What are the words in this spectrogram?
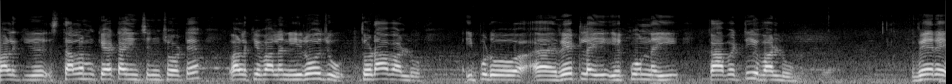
వాళ్ళకి స్థలం కేటాయించిన చోటే వాళ్ళకి వాళ్ళని ఈరోజు తుడా వాళ్ళు. ఇప్పుడు రేట్లు ఎక్కువ ఉన్నాయి కాబట్టి వాళ్ళు వేరే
